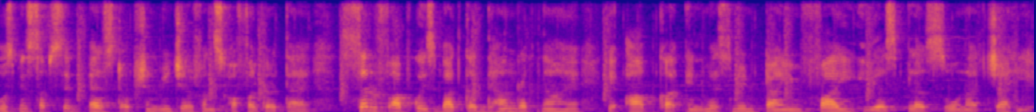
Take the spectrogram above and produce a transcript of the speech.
उसमें सबसे best option mutual funds offer करता है। सिर्फ़ आपको इस बात का ध्यान रखना है कि आपका investment time five years plus होना चाहिए।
